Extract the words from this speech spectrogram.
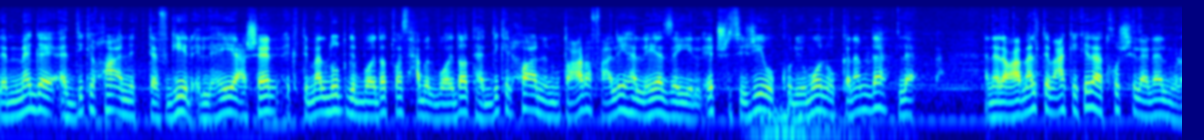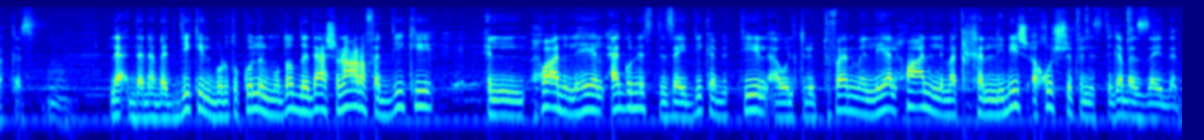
لما أجي اديكي حقن التفجير اللي هي عشان اكتمال نضج البويضات واسحب البويضات هديكي الحقن المتعارف عليها اللي هي زي ال HCG وال Choriomon والكلام ده؟ لأ. أنا لو عملت معاكي كده هتخشي العناية المركزة. لا ده أنا بديكي البروتوكول المضاد ده عشان أعرف أديكي الحقن اللي هي ال agonist زي ال Decapeptyl أو ال Triptofem اللي هي الحقن اللي ما تخلينيش أخش في الاستجابة الزايدة دي.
